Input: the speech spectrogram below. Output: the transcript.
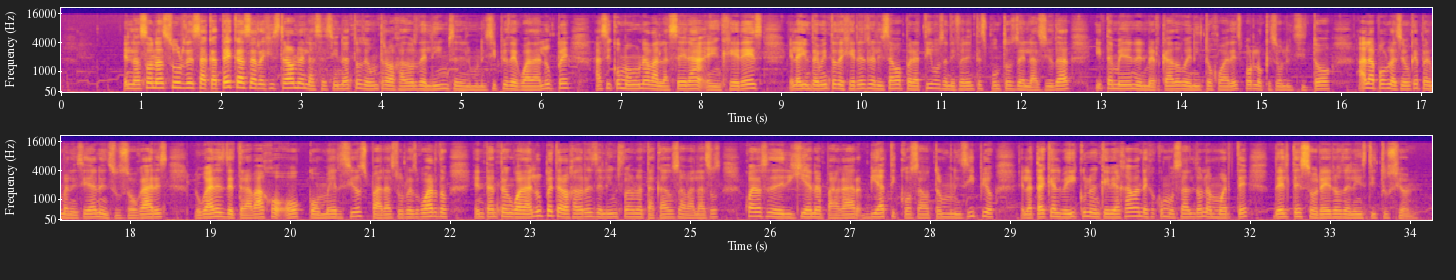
En la zona sur de Zacatecas se registraron el asesinato de un trabajador del IMSS en el municipio de Guadalupe, así como una balacera en Jerez. El ayuntamiento de Jerez realizaba operativos en diferentes puntos de la ciudad y también en el mercado Benito Juárez, por lo que solicitó a la población que permanecieran en sus hogares, lugares de trabajo o comercios para su resguardo. En tanto, en Guadalupe, trabajadores del IMSS fueron atacados a balazos cuando se dirigían a pagar viáticos a otro municipio. El ataque al vehículo en que viajaban dejó como saldo la muerte del tesorero de la institución.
